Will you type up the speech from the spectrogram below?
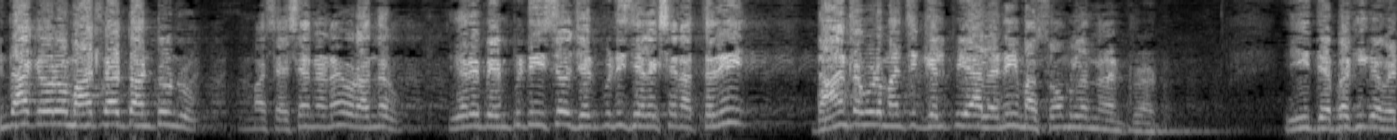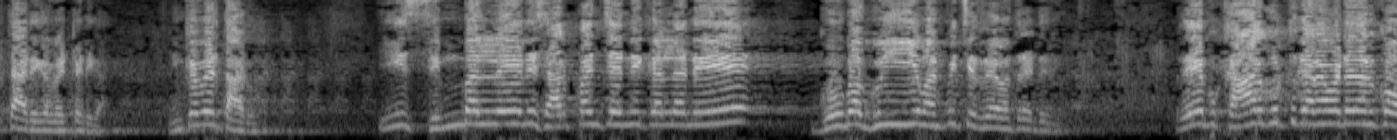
ఇందాక ఎవరో మాట్లాడుతూ అంటుండ్రు. మా సెషన్ అనే ఎవరు అందరు. ఇక రేపు ఎంపీటీసీ జెడ్పీటీసీ ఎలక్షన్ వస్తుంది దాంట్లో కూడా మంచి గెలిపియాలని మా సోములన్న అంటున్నాడు. ఈ దెబ్బకి ఇక పెడతాడు ఇక పెట్టడిగా ఇంకా. పెడతాడు. ఈ సింబల్ లేని సర్పంచ్ ఎన్నికల్లోనే గూబ గుయ్యం అనిపించింది రేవంత్ రెడ్డిది. రేపు కారు గుర్తు కనబడ్డది అనుకో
